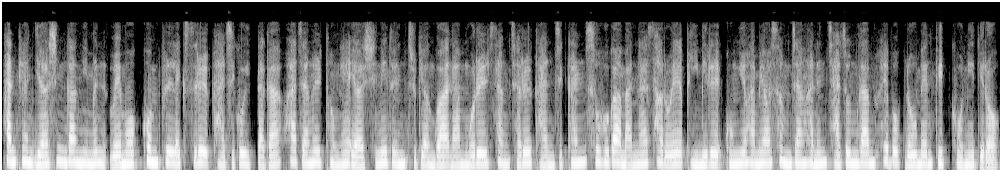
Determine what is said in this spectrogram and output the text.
한편 여신강님은 외모 콤플렉스를 가지고 있다가 화장을 통해 여신이 된 주경과 남모를 상처를 간직한 수호가 만나 서로의 비밀을 공유하며 성장하는 자존감 회복 로맨틱 코미디로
